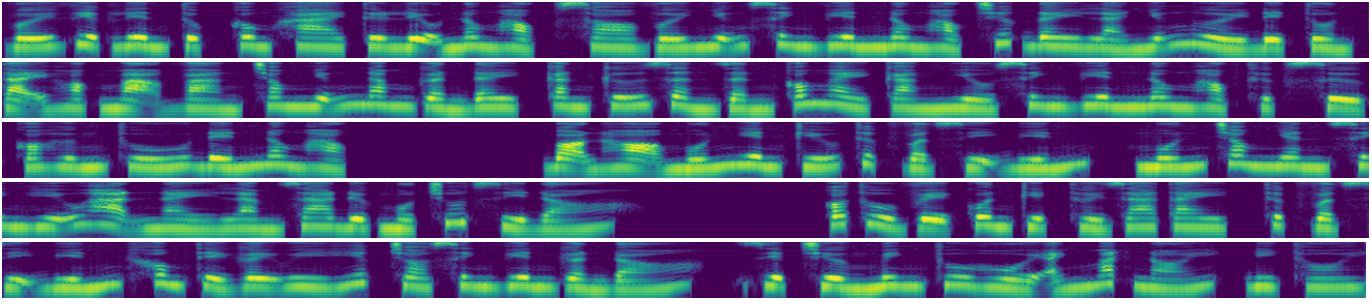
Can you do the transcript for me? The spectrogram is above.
Với việc liên tục công khai tư liệu nông học so với những sinh viên nông học trước đây là những người để tồn tại hoặc mạ vàng trong những năm gần đây, căn cứ dần dần có ngày càng nhiều sinh viên nông học thực sự có hứng thú đến nông học. Bọn họ muốn nghiên cứu thực vật dị biến, muốn trong nhân sinh hữu hạn này làm ra được một chút gì đó. Có thủ vệ quân kịp thời ra tay, thực vật dị biến không thể gây uy hiếp cho sinh viên gần đó, Diệp Trường Minh thu hồi ánh mắt nói, đi thôi.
